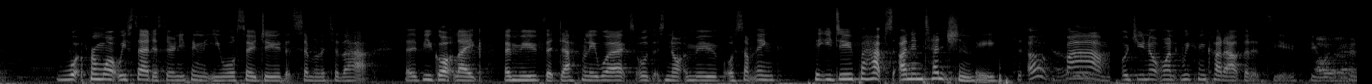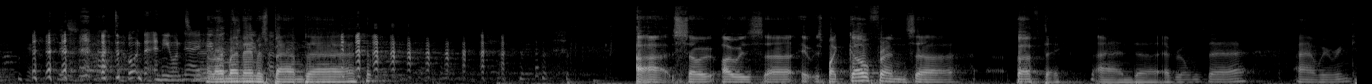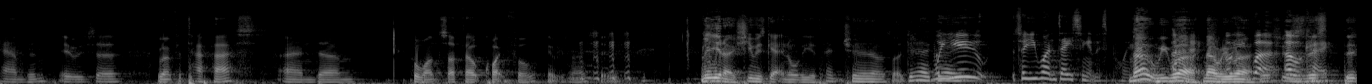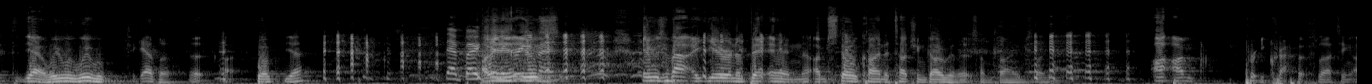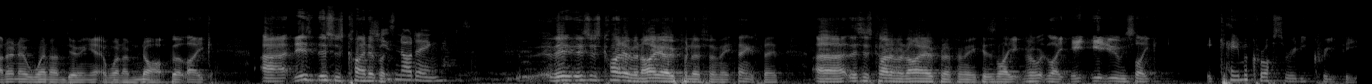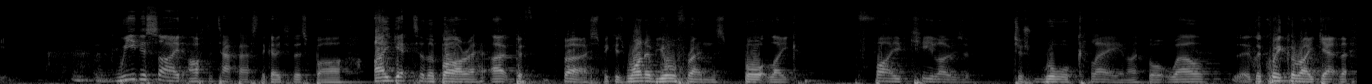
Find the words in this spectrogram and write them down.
what, from what we've said, is there anything that you also do that's similar to that? Have you got like a move that definitely works or that's not a move or something that you do perhaps unintentionally? Oh, bam! Or do you not want, we can cut out that it's you. if you want. Yeah, please. I don't want anyone to No, know. Hello, my name is Bam uh, so I was. Uh, it was my girlfriend's uh, birthday, and uh, everyone was there, and we were in Camden. It was. Uh, we went for tapas, and um, for once I felt quite full. It was nice. It was but you know, she was getting all the attention. I was like, yeah. Were you? So you weren't dating at this point? No, we were. Okay. No, we Oh, you were. were? This Oh, was- this- okay. th- th- yeah, we were. We were together. Uh, uh, well, yeah. They're both I in mean, it, it agreement. was, it was about a year and a bit in. I'm still kind of touch and go with it sometimes. Like, I, I'm pretty crap at flirting. I don't know when I'm doing it and when I'm not, but like, uh, this, this was kind of She's a, nodding. thi- this is kind of an eye opener for me. Thanks, babe. Uh, this is kind of an eye opener for me because like, like it, it, was like it came across really creepy. We decide after tapas to go to this bar. I get to the bar uh, bef- first because one of your friends bought like five kilos of just raw clay, and I thought, well, the, the quicker I get that.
